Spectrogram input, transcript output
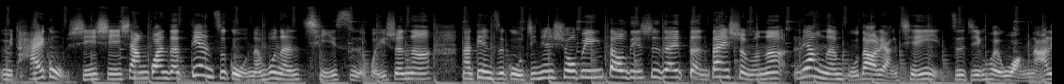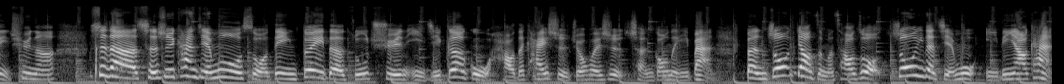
与台股息息相相关的电子股能不能起死回生呢？那电子股今天休兵，到底是在等待什么呢？量能不到两千亿，资金会往哪里去呢？是的，持续看节目，锁定对的族群以及个股，好的开始就会是成功的一半。本周要怎么操作？周一的节目一定要看，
